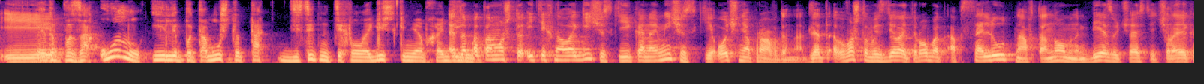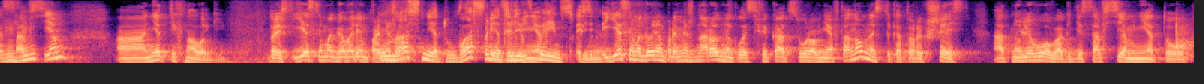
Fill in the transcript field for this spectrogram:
И... Это по закону или потому что так действительно технологически необходимо? Это потому что и технологически, и экономически очень оправдано. Для того, чтобы сделать робот абсолютно автономным, без участия человека угу. совсем, а, нет технологий. То есть, если мы говорим про... У между... нас нет, у вас нет или нет. в принципе нет? Если мы говорим про международную классификацию уровней автономности, которых 6, от нулевого, где совсем нету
